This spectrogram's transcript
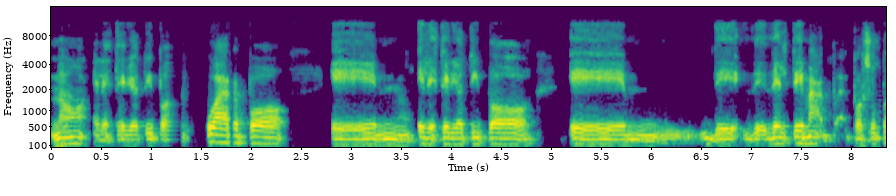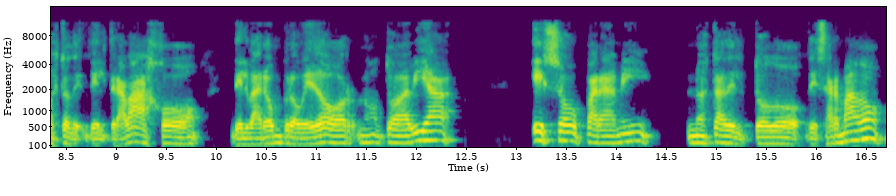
¿no? El estereotipo del cuerpo, em, el estereotipo em, del tema, por supuesto, del trabajo, del varón proveedor, ¿no? Todavía eso para mí no está del todo desarmado,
